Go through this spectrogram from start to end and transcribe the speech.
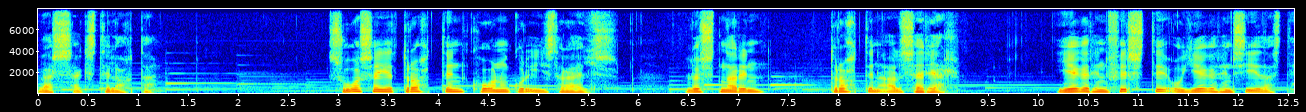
vers 6-8. Svo segir drottin konungur Ísraels, lausnarin, drottin allserjar. Ég er hinn fyrsti og ég er hinn síðasti.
